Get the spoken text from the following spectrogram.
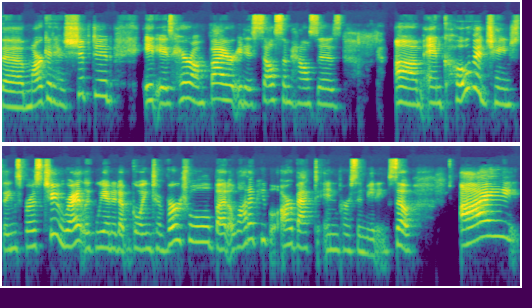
the market has shifted. It is hair on fire. It is sell some houses. Um, and covid changed things for us too right? Like we ended up going to virtual but a lot of people are back to in-person meetings. So i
